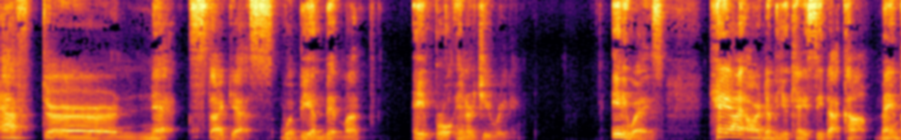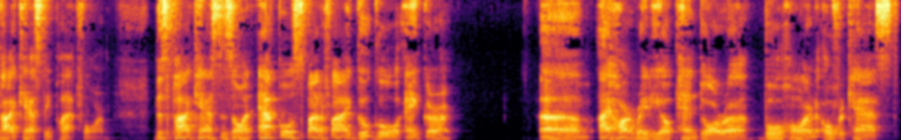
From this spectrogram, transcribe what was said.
after next, I guess, would be a mid month April energy reading. Anyways, KIRWKC.com, main podcasting platform. This podcast is on Apple, Spotify, Google, Anchor, um, iHeartRadio, Pandora, Bullhorn, Overcast,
